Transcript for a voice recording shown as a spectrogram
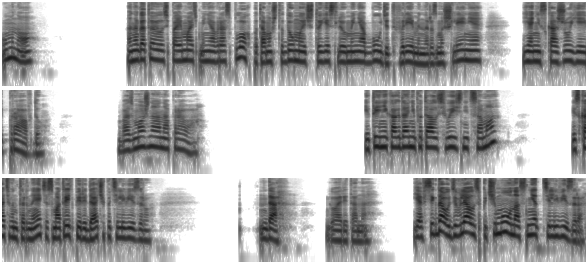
Умно. Она готовилась поймать меня врасплох, потому что думает, что если у меня будет время на размышления, я не скажу ей правду. Возможно, она права. И ты никогда не пыталась выяснить сама? Искать в интернете, смотреть передачи по телевизору. «Да», — говорит она, — «я всегда удивлялась, почему у нас нет телевизора.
